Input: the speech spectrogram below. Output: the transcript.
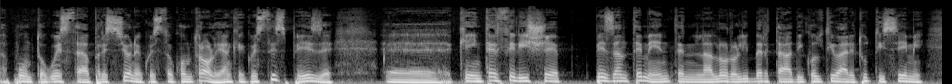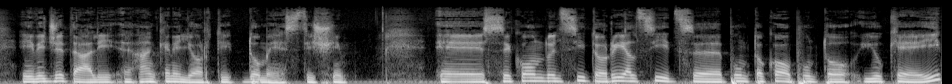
appunto questa pressione, questo controllo e anche queste spese che interferisce pesantemente nella loro libertà di coltivare tutti i semi e i vegetali eh, anche negli orti domestici. E secondo il sito realseeds.co.uk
